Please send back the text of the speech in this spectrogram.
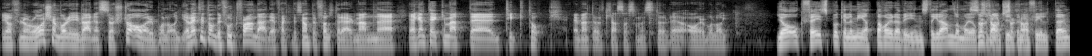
Ja, för några år sedan var det ju världens största AR-bolag. Jag vet inte om det fortfarande är det faktiskt, jag har inte följt det där. Men eh, jag kan tänka mig att eh, TikTok eventuellt klassas som ett större AR-bolag. Ja, och Facebook eller Meta har ju det vid Instagram. De har ju också Såklart, den typen såklart. av filter.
